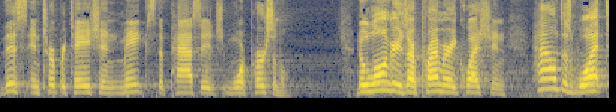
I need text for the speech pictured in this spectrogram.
this interpretation makes the passage more personal. No longer is our primary question how does what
